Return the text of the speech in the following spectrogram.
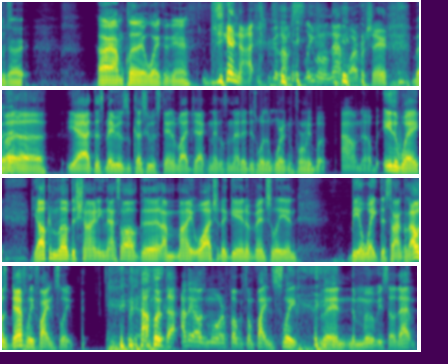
was. Skarsgård. All right, I'm clearly awake again. You're not because I'm sleeping on that part for sure. But, But uh, yeah, I just maybe it was because he was standing by Jack Nicholson that it just wasn't working for me. But I don't know. But either way, y'all can love The Shining. That's all good. I might watch it again eventually and be awake this time because I was definitely fighting sleep. I was. I think I was more focused on fighting sleep than the movie. So that.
